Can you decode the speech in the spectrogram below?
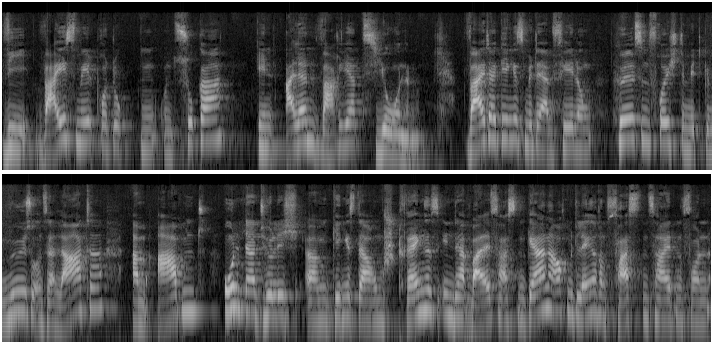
wie Weißmehlprodukten und Zucker in allen Variationen. Weiter ging es mit der Empfehlung Hülsenfrüchte mit Gemüse und Salate am Abend und natürlich ähm, ging es darum, strenges Intervallfasten, gerne auch mit längeren Fastenzeiten von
